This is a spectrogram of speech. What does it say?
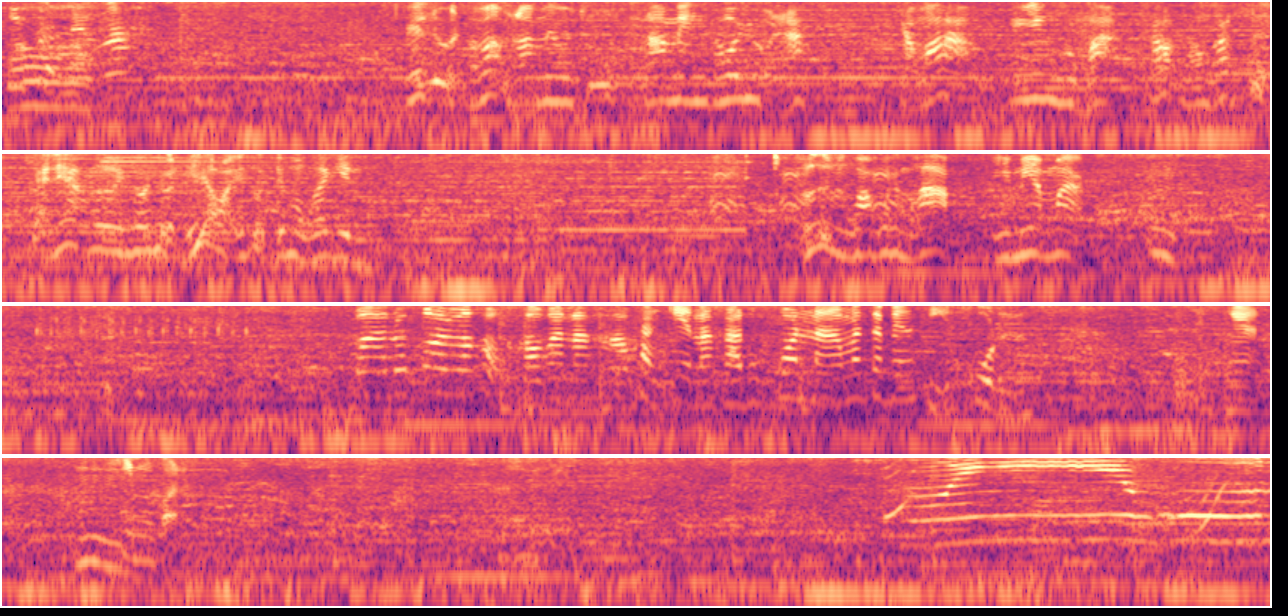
ที่สุดเลยปะที่สุดสำหรับราเมงชูราเมงโทยุนะ แต่ว่าจริงๆผมอะชอบทองคัตสึแต่เนี่ยคือโทยุที่อร่อยที่สุดที่ผมเคยกิน รู้สึกถึงความคุณภาพพรีเมียมมากอืมมาทุกคนมาของเขากันนะคะ สังเกตนะคะ ทุกคนนะมันจะเป็นสีขุ่นเนี่ยอืมชิมก่อนเฮ้ยคุณ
